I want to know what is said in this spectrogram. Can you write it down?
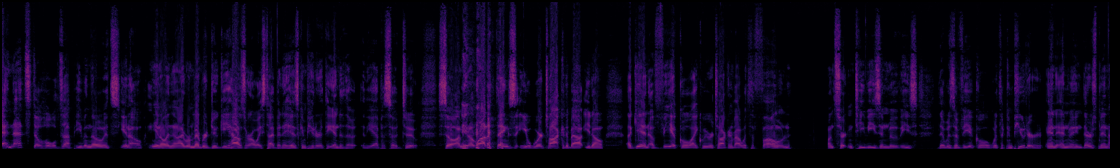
and that still holds up, even though it's you know, you know. And then I remember Doogie Howser always typing into his computer at the end of the the episode too. So I mean, a lot of things that you were talking about, you know, again, a vehicle like we were talking about with the phone on certain TVs and movies. There was a vehicle with a computer, and and I mean, there's been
